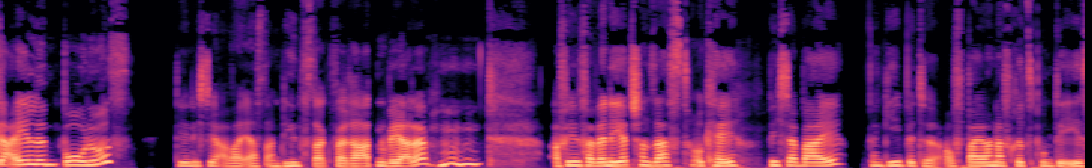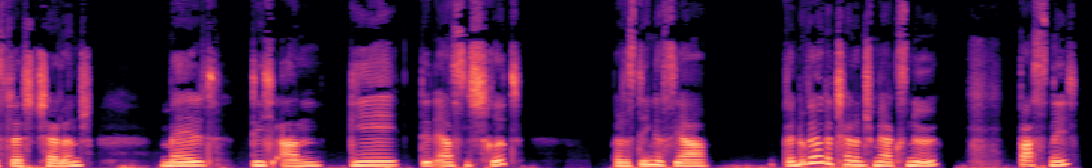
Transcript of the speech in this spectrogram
geilen Bonus, den ich dir aber erst am Dienstag verraten werde. Auf jeden Fall, wenn du jetzt schon sagst, okay, bin ich dabei, dann geh bitte auf bayonafritz.de slash challenge, meld dich an, geh den ersten Schritt, weil das Ding ist ja, wenn du während der Challenge merkst, nö, passt nicht,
